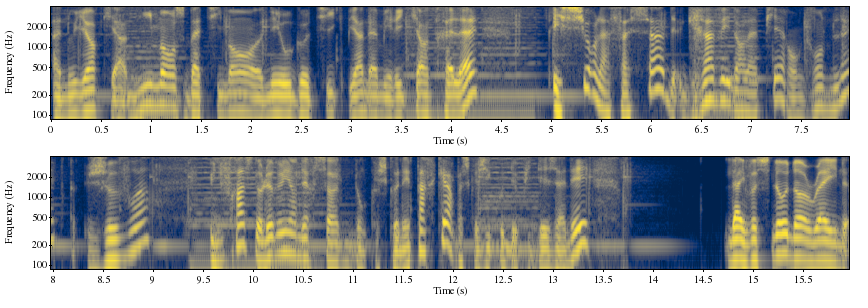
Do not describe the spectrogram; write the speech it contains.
à New York, y a un immense bâtiment euh, néo-gothique bien américain, très laid. Et sur la façade, gravée dans la pierre en grandes lettres, je vois une phrase de Laurie Anderson, donc que je connais par cœur parce que j'écoute depuis des années. Neither snow nor rain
